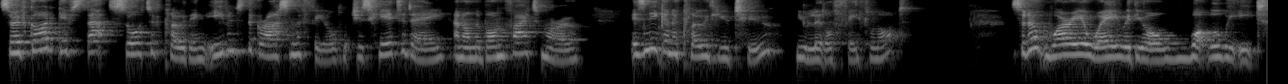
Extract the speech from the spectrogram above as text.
So, if God gives that sort of clothing even to the grass in the field, which is here today and on the bonfire tomorrow, isn't He going to clothe you too, you little faith lot? So, don't worry away with your what will we eat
